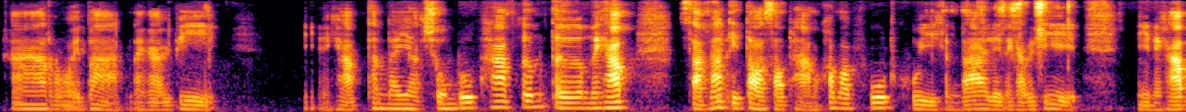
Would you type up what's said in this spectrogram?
500 บาทนะครับพี่ๆ นี่นะครับท่านใดอยากชมรูปภาพเพิ่มเติมนะครับ สามารถติดต่อสอบถามเข้ามาพูดคุยกันได้เลยนะครับพี่นี่นะครับ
